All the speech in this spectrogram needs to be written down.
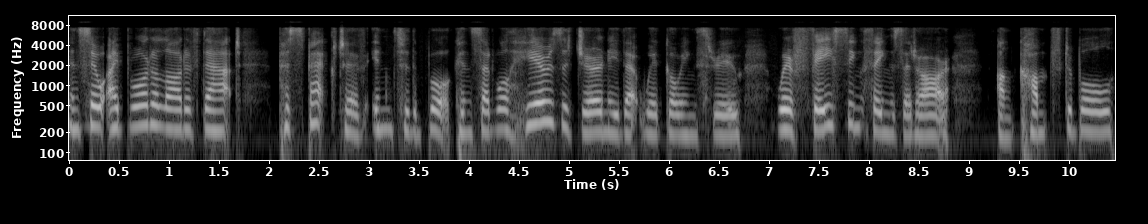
And so I brought a lot of that perspective into the book and said, well, here is a journey that we're going through. We're facing things that are uncomfortable.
